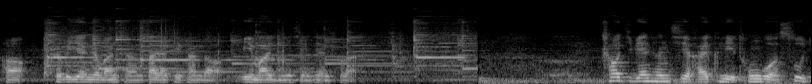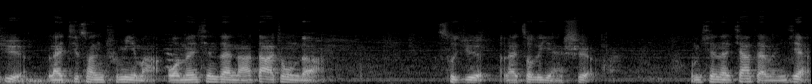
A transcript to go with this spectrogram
好，设备验证完成，大家可以看到密码已经显现出来。超级编程器还可以通过数据来计算出密码。我们现在拿大众的数据来做个演示。我们现在加载文件，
